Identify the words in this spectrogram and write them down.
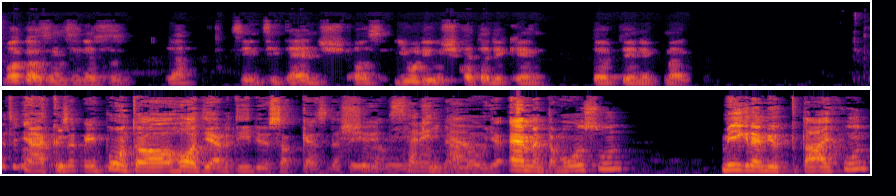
maga az incidens, az, ja, az incidens az július 7-én történik meg. Hát a nyár közepén, pont a hadjárati időszak kezdetén, Sőt, ami szerintem- Kínában ugye elment a monszun, még nem jött a tájfun,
